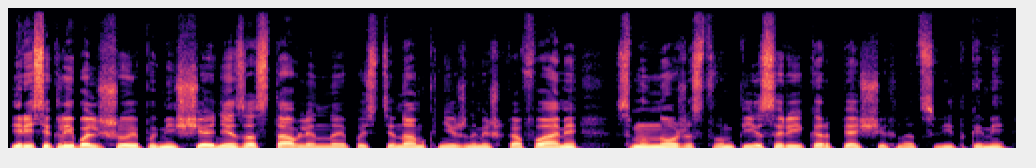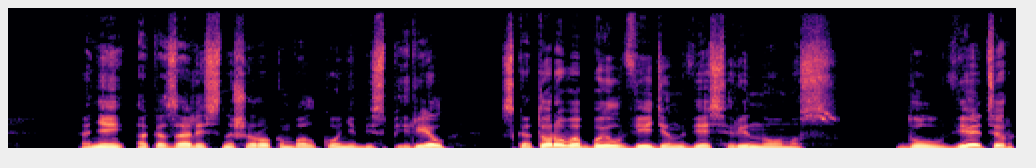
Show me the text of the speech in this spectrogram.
пересекли большое помещение, заставленное по стенам книжными шкафами с множеством писарей, корпящих над свитками. Они оказались на широком балконе без перил, с которого был виден весь Реномос. Дул ветер,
